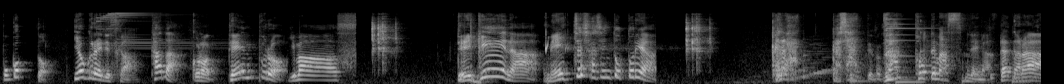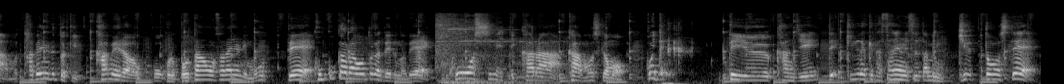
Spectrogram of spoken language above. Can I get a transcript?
ポコッと。よくないですか？ただこの天ぷらいきまーす。でけえな。めっちゃ写真撮っとるやん。ガラッガシャってのザッ撮ってます。みたいな。だからもう食べる時カメラをこうこれボタンを押さないように持ってここから音が出るのでこう閉めてからかもしくはもうこうやってっていう感じ。できるだけ出さないようにするためにギュッと押して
